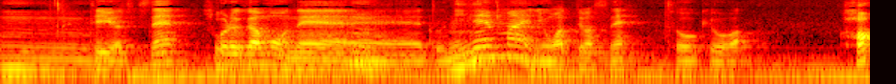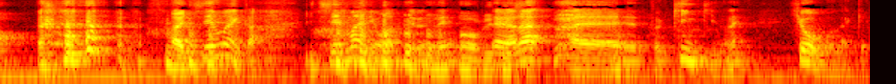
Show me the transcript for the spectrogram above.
うん。っていうやつですね。これがもうね、えー、と2年前に終わってますね。東京は。は？あ1年前か。1年前に終わってるんで あびっくりした。だから、えー、と近畿のね兵庫だけ。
